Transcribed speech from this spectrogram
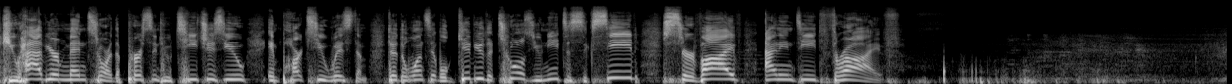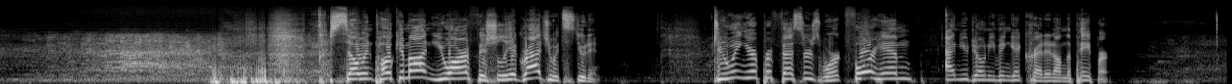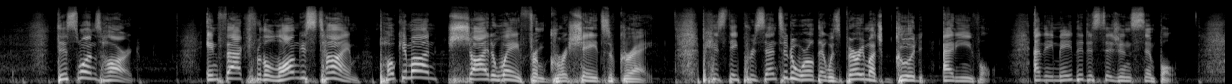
You have your mentor, the person who teaches you, imparts you wisdom. They're the ones that will give you the tools you need to succeed, survive, and indeed thrive. So in Pokemon, you are officially a graduate student, doing your professor's work for him, and you don't even get credit on the paper. This one's hard. In fact, for the longest time, Pokemon shied away from shades of gray because they presented a world that was very much good and evil. And they made the decision simple.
